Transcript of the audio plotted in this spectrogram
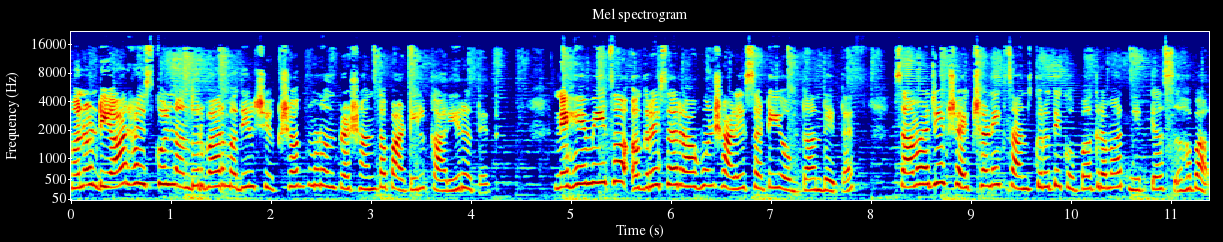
म्हणून डी आर हायस्कूल नंदुरबार मधील शिक्षक म्हणून प्रशांत पाटील कार्यरत आहेत. नेहमीच अग्रेसर राहून शाळेसाठी योगदान देत आहेत सामाजिक शैक्षणिक सांस्कृतिक उपक्रमात नित्य सहभाग.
